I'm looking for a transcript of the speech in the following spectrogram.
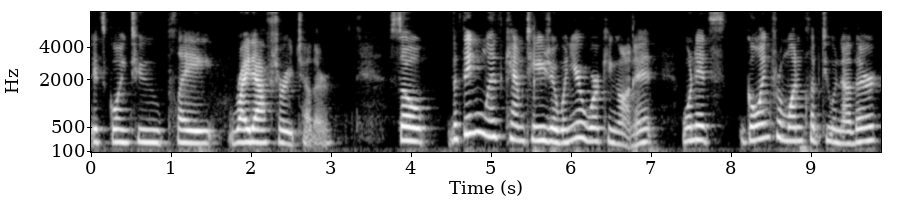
it's going to play right after each other. So the thing with Camtasia, when you're working on it, when it's going from one clip to another,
